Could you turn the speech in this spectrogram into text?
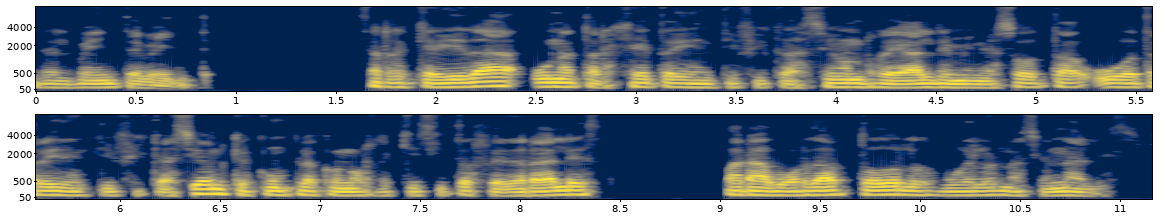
del 2020. Se requerirá una tarjeta de identificación real de Minnesota u otra identificación que cumpla con los requisitos federales para abordar todos los vuelos nacionales.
